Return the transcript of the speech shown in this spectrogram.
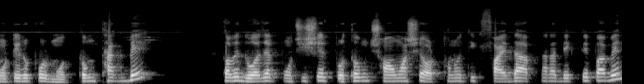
মোটের উপর মধ্যম থাকবে। তবে দু হাজার পঁচিশের প্রথম ছ মাসে অর্থনৈতিক ফায়দা আপনারা দেখতে পাবেন।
